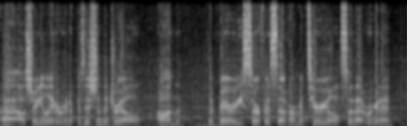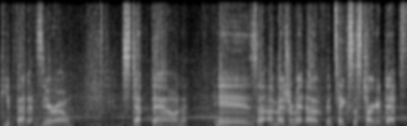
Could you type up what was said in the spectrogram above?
uh, I'll show you later, we're going to position the drill on the, the very surface of our material so that we're going to keep that at zero. Step down is a measurement of, it takes this target depth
